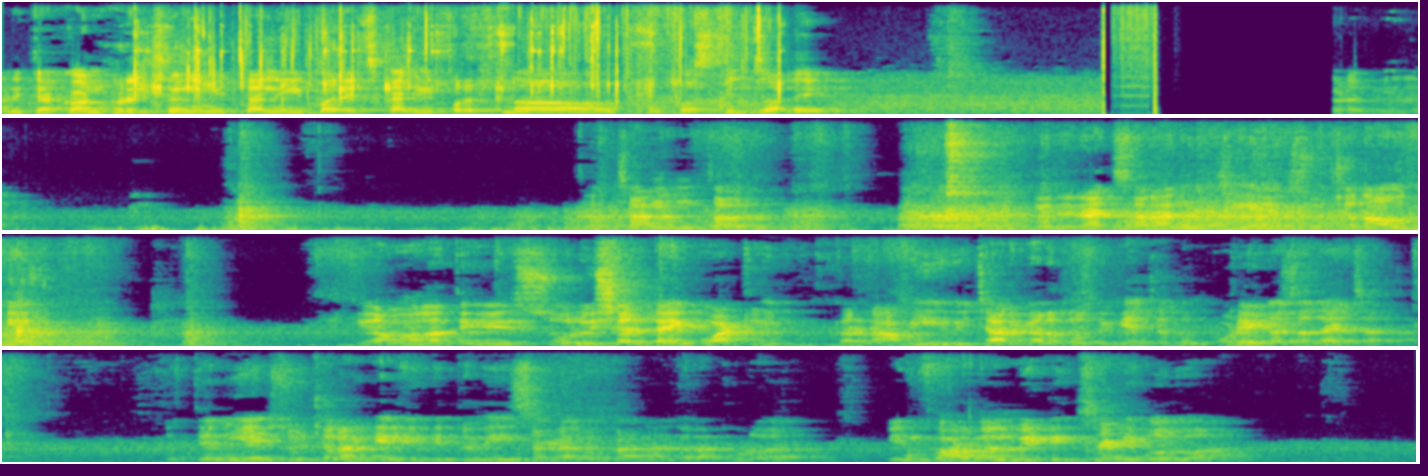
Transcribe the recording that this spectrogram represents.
आणि त्या कॉन्फरन्सच्या निमित्ताने बरेच काही प्रश्न उपस्थित झाले. घडत गेला. त्याच्यानंतर गिरिराज सरांची एक सूचना होती. आम्हाला ते सोल्युशन टाईप वाटली. कारण आम्ही विचार करत होतो की ह्याच्यातून पुढे कसं जायचं? आता. तर त्यांनी एक सूचना केली की तुम्ही सगळ्या लोकांना जरा थोडं इनफॉर्मल मीटिंगसाठी बोलवा.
